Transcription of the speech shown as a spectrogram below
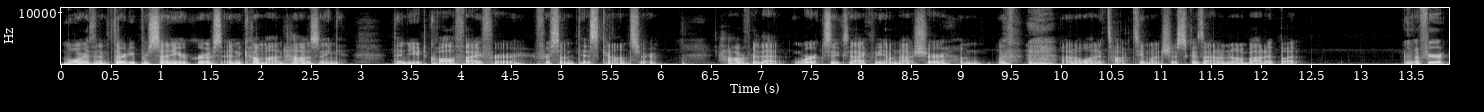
more than 30% of your gross income on housing, then you'd qualify for for some discounts or however that works exactly. I'm not sure. I'm I don't want to talk too much just cuz I don't know about it, but if you're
